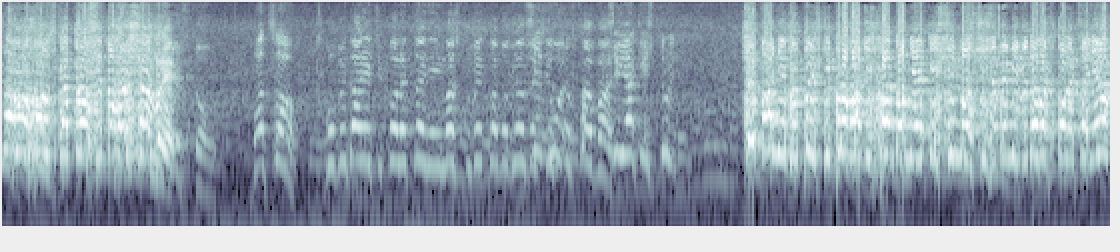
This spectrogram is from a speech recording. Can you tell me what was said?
Cała Polska prosi do Warszawy. Bo co? Bo wydaję Ci polecenie i masz człowieku obowiązek Czy, się stosować! czy jakieś tu... Czy panie Wypyski prowadzisz pan do mnie jakieś czynności, żeby mi wydawać polecenia?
